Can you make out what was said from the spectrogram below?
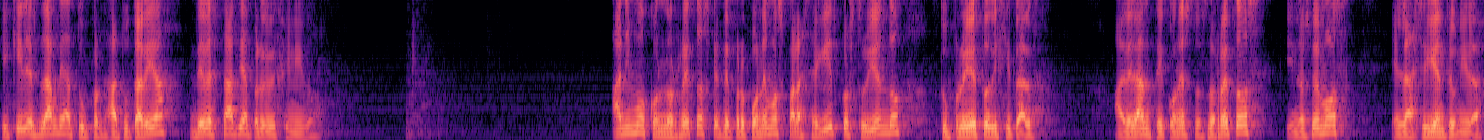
que quieres darle a tu, a tu tarea debe estar ya predefinido. Ánimo con los retos que te proponemos para seguir construyendo tu proyecto digital. Adelante con estos dos retos y nos vemos en la siguiente unidad.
